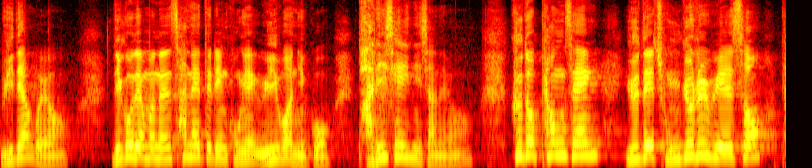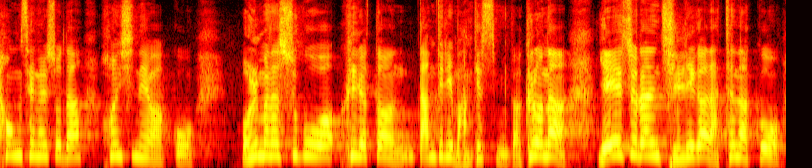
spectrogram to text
위대한 거예요. 니고데모는 사내들인 공의 의원이고 바리새인이잖아요. 그도 평생 유대 종교를 위해서 평생을 쏟아 헌신해 왔고 얼마나 수고 흘렸던 땀들이 많겠습니까? 그러나 예수라는 진리가 나타났고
